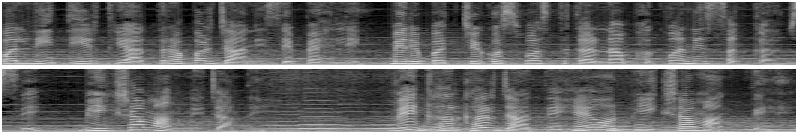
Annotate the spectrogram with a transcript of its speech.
पलनी तीर्थ यात्रा पर जाने से पहले मेरे बच्चे को स्वस्थ करना भगवान इस संकल्प से भिक्षा मांगने जाते हैं। वे घर घर जाते हैं और भिक्षा मांगते हैं।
